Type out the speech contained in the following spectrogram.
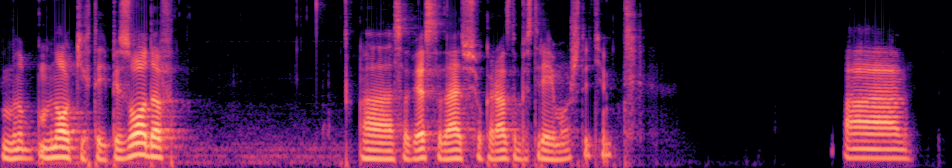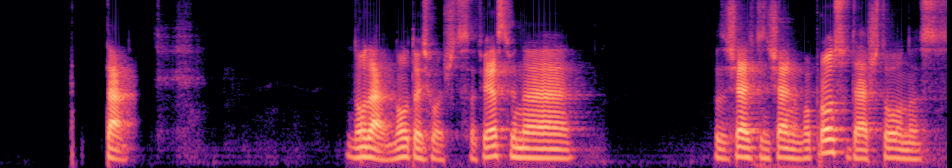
много каких-то эпизодов, а, соответственно, да, все гораздо быстрее может идти. А, да. Ну да, ну то есть вот, соответственно, возвращаясь к изначальному вопросу, да, что у нас,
